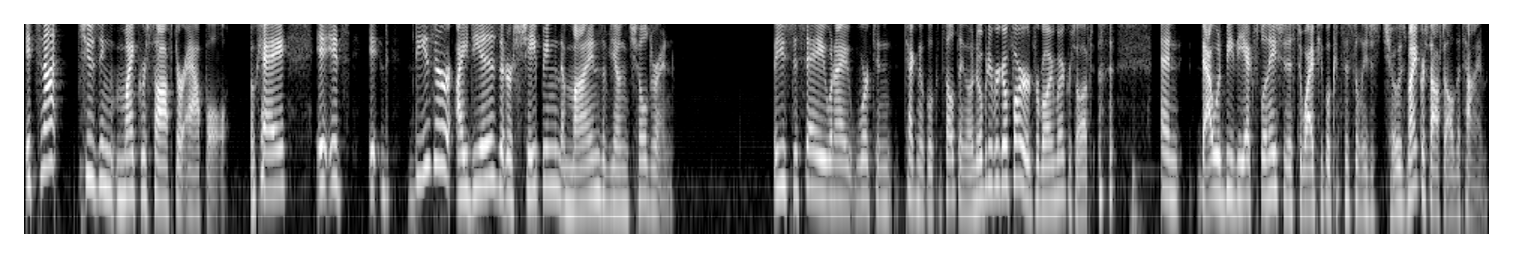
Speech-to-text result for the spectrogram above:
It's not choosing Microsoft or Apple, okay? It, it's it, these are ideas that are shaping the minds of young children. They used to say when I worked in technical consulting, oh, nobody ever got fired for buying Microsoft. and that would be the explanation as to why people consistently just chose Microsoft all the time,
